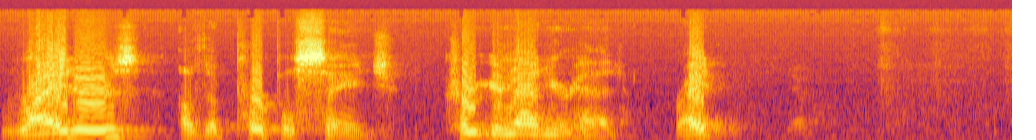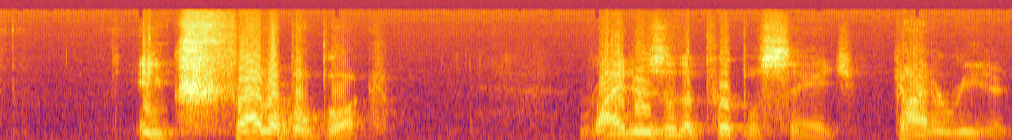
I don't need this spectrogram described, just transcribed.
Riders of the Purple Sage. Kurt, you're nodding your head, right? Incredible book. Riders of the Purple Sage. Got to read it.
